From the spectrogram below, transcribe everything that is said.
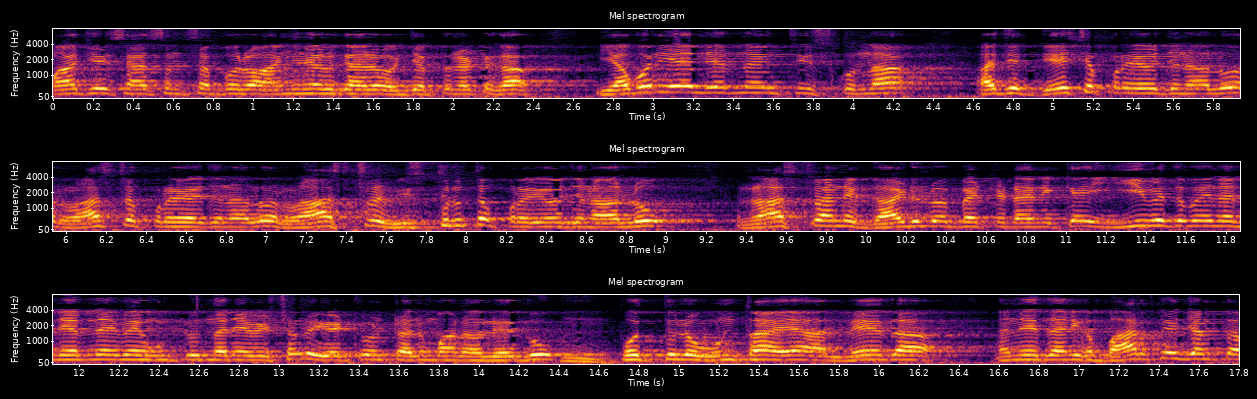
మాజీ శాసనసభ్యులు ఆంజనేయులు గారు చెప్పినట్టుగా ఎవరు ఏ నిర్ణయం తీసుకున్నా అది దేశ ప్రయోజనాలు రాష్ట్ర ప్రయోజనాలు రాష్ట్ర విస్తృత ప్రయోజనాలు రాష్ట్రాన్ని గాడిలో పెట్టడానికే ఈ విధమైన నిర్ణయమే ఉంటుందనే విషయంలో ఎటువంటి అనుమానం లేదు. పొత్తులు ఉంటాయా లేదా అనే దానికి భారతీయ జనతా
